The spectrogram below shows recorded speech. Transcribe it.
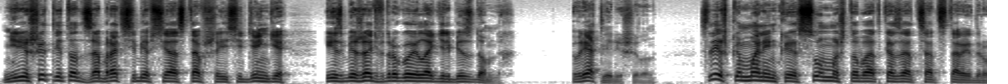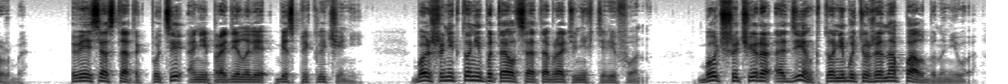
не решит ли тот забрать себе все оставшиеся деньги и сбежать в другой лагерь бездомных. Вряд ли, решил он. Слишком маленькая сумма, чтобы отказаться от старой дружбы. Весь остаток пути они проделали без приключений. Больше никто не пытался отобрать у них телефон. Будь Шичира один, кто-нибудь уже напал бы на него –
